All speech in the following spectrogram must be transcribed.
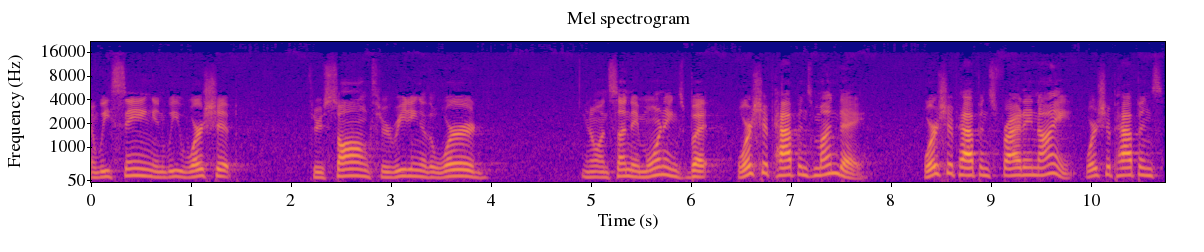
and we sing and we worship through song, through reading of the word, you know, on Sunday mornings, but worship happens Monday. Worship happens Friday night. Worship happens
